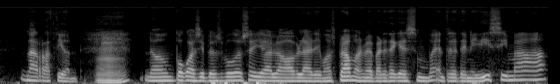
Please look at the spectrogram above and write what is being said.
narración. No, un poco así, pero supongo que eso ya lo hablaremos. Pero vamos, me parece que es entretenidísima,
